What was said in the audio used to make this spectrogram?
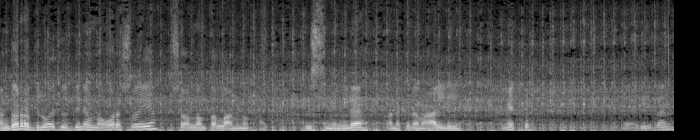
هنجرب دلوقتي والدنيا منورة شوية. إن شاء الله نطلع منهم حاجة. بسم الله. أنا كده معلي متر تقريبا.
